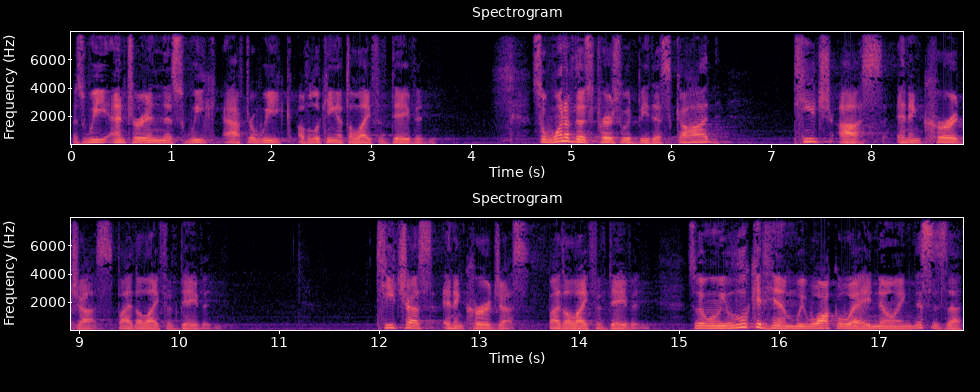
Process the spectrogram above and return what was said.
as we enter in this week after week of looking at the life of David. So, one of those prayers would be this God, teach us and encourage us by the life of David. Teach us and encourage us by the life of David. So that when we look at him, we walk away knowing this is a,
